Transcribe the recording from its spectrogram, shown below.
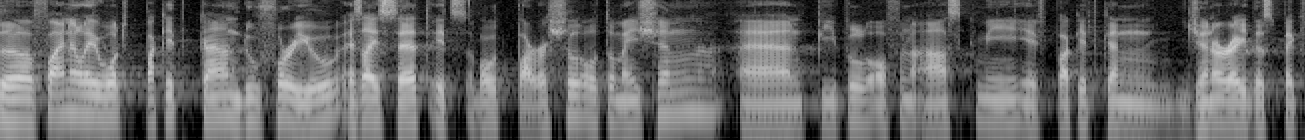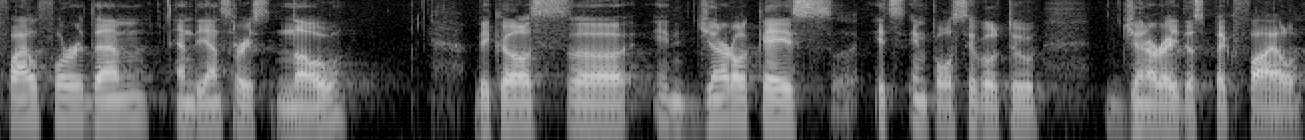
uh, finally, what Packit can do for you, as I said, it's about partial automation. And people often ask me if Packit can generate the spec file for them. And the answer is no because uh, in general case, it's impossible to generate the spec file.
